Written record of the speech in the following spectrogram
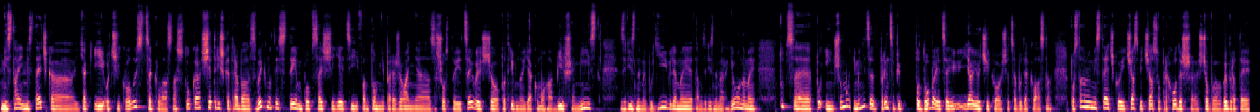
Міста і містечка, як і очікувалось, це класна штука. Ще трішки треба звикнутись з тим, бо все ще є ці фантомні переживання з шостої циви, що потрібно якомога більше міст з різними будівлями, там з різними районами. Тут це по-іншому, і мені це, в принципі, подобається. Я й очікував, що це буде класно. Поставив містечко і час від часу приходиш, е, щоб вибрати,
